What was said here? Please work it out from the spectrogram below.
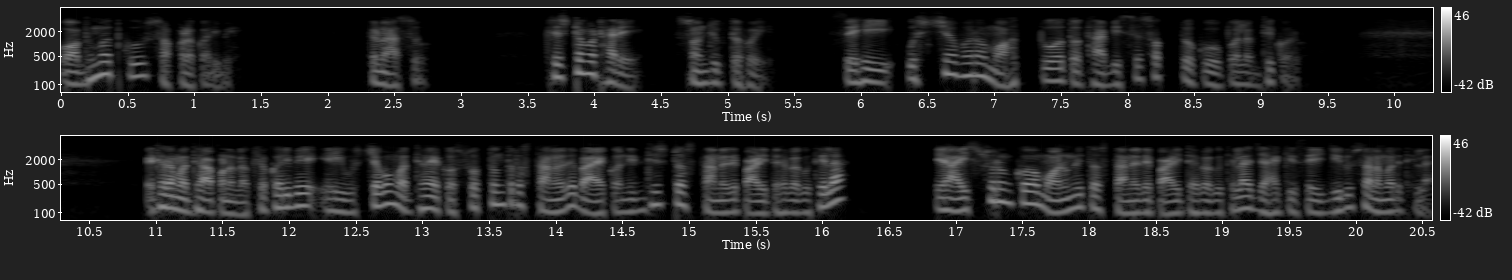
ଓ ଅଭିମତକୁ ସଫଳ କରିବେ। ତେଣୁ ଆସୁ ଖ୍ରୀଷ୍ଟଙ୍କଠାରେ ସଂଯୁକ୍ତ ହୋଇ ସେହି ଉତ୍ସବର ମହତ୍ତ୍ୱ ତଥା ବିଶେଷତ୍ୱକୁ ଉପଲବ୍ଧି କରୁ। ଏଠାରେ ମଧ୍ୟ ଆପଣ ଲକ୍ଷ୍ୟ କରିବେ ଏହି ଉତ୍ସବ ମଧ୍ୟ ଏକ ସ୍ୱତନ୍ତ୍ର ସ୍ଥାନରେ ବା ଏକ ନିର୍ଦ୍ଦିଷ୍ଟ ସ୍ଥାନରେ ପାଳିତ ହେବାକୁ ଥିଲା। ଏହା ଈଶ୍ୱରଙ୍କ ମନୋନୀତ ସ୍ଥାନରେ ପାଳିତ ହେବାକୁ ଥିଲା ଯାହାକି ସେହି ଜିରୁସାଲାମରେ ଥିଲା।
